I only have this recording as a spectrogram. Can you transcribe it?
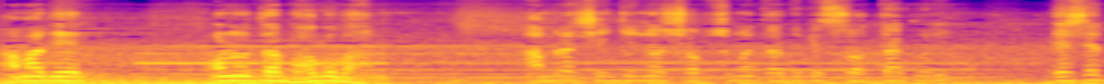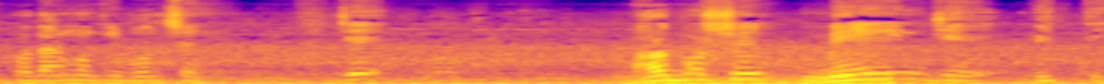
আমাদের অন্নদা ভগবান। আমরা সেই জন্য সবসময় তাদেরকে শ্রদ্ধা করি। দেশের প্রধানমন্ত্রী বলছেন যে ভারতবর্ষের মেইন যে ভিত্তি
